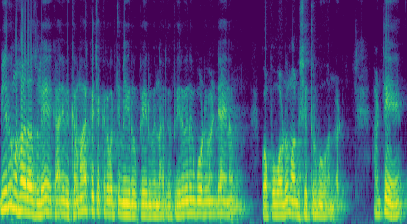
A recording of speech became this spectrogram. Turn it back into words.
మీరు మహారాజులే కానీ విక్రమార్క చక్రవర్తి మీరు పేరు విన్నారు. పేరు వినకపోవడం అంటే ఆయన గొప్పవాడు మాకు శత్రువు అన్నాడు. అంటే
